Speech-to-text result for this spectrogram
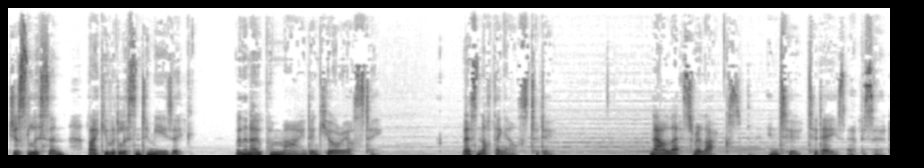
Just listen like you would listen to music, with an open mind and curiosity. There's nothing else to do. Now let's relax into today's episode.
